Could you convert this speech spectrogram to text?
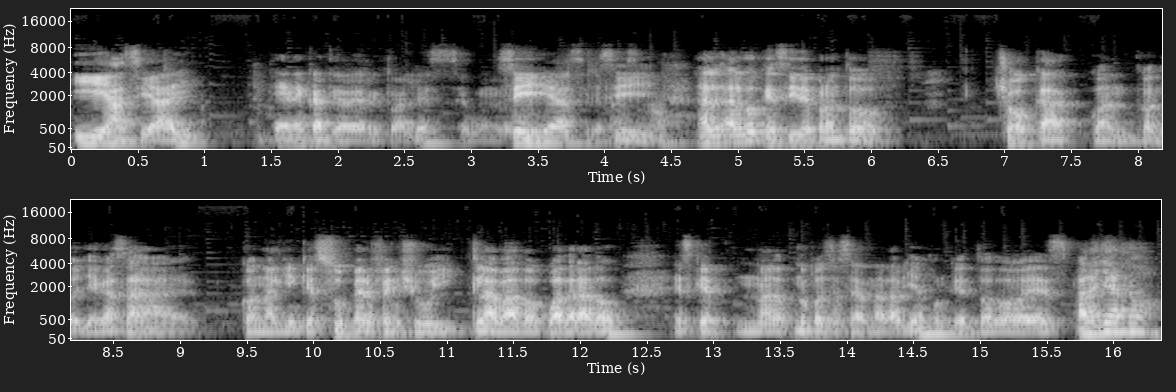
Y así hay N cantidad de rituales según los días y demás, sí. algo que sí de pronto choca cuando, cuando llegas a con alguien que es súper feng shui, clavado, cuadrado, es que nada, no puedes hacer nada bien porque todo es para allá no,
